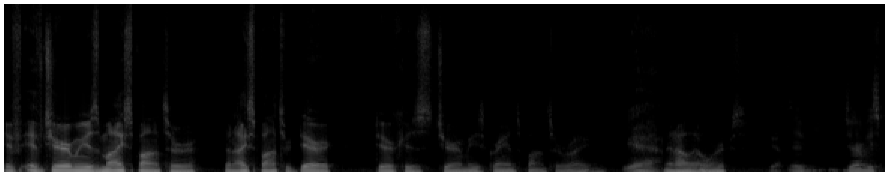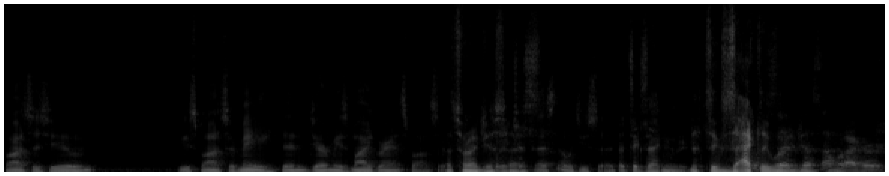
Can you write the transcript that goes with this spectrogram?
if if Jeremy is my sponsor, then I sponsor Derek. Derek is Jeremy's grand sponsor, right? Mm-hmm. Yeah. And how that Oh. works? Yes. if Jeremy sponsors you and you sponsor me, then Jeremy is my grand sponsor. That's what I just That's what said. it just- That's not what you said. That's exactly what it is. That's exactly what I just said. Not what I heard.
